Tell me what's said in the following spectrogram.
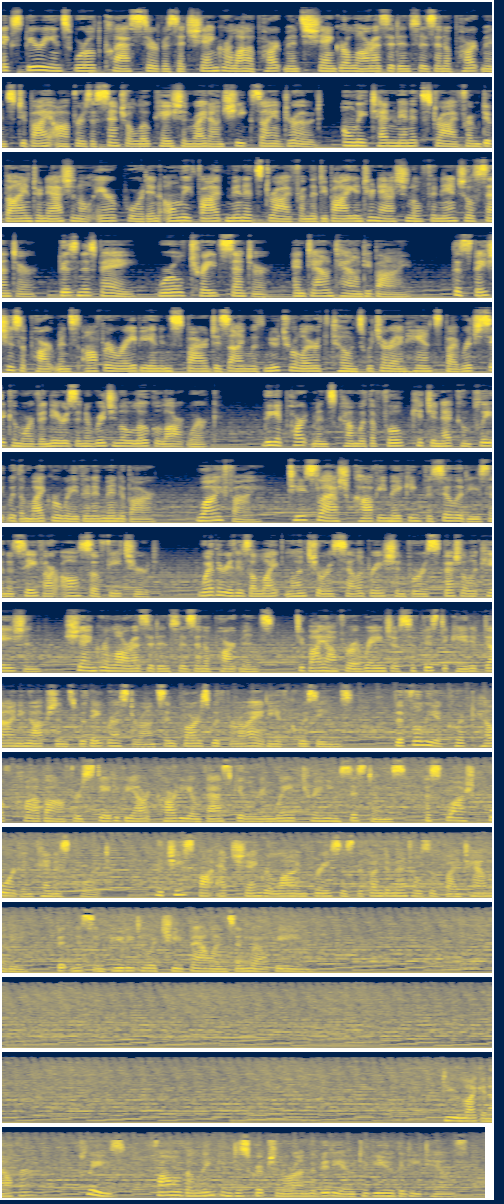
Experience world-class service at Shangri-La Apartments Shangri-La Residences and Apartments Dubai offers a central location right on Sheikh Zayed Road, only 10 minutes drive from Dubai International Airport and only 5 minutes drive from the Dubai International Financial Center, Business Bay, World Trade Center, and downtown Dubai. The spacious apartments offer Arabian-inspired design with neutral earth tones which are enhanced by rich sycamore veneers and original local artwork. The apartments come with a full kitchenette complete with a microwave and a minibar. Wi-Fi, tea-slash-coffee making facilities and a safe are also featured. Whether it is a light lunch or a celebration for a special occasion, Shangri-La Residences and Apartments, Dubai offer a range of sophisticated dining options with eight restaurants and bars with variety of cuisines. The fully equipped health club offers state-of-the-art cardiovascular and weight training systems, a squash court and tennis court. The Chi Spa at Shangri-La embraces the fundamentals of vitality, fitness and beauty to achieve balance and well-being. Do you like an offer? Please, follow the link in description or on the video to view the details.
